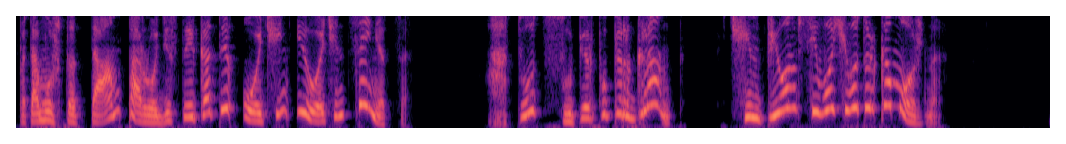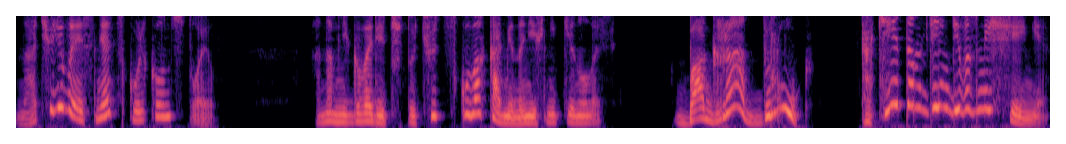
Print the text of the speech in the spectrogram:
потому что там породистые коты очень и очень ценятся. А тут супер-пупер грант. чемпион всего, чего только можно. Начали выяснять, сколько он стоил. Она мне говорит, что чуть с кулаками на них не кинулась. Баграт, друг! Какие там деньги возмещения?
